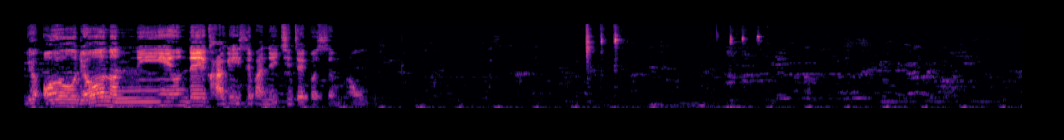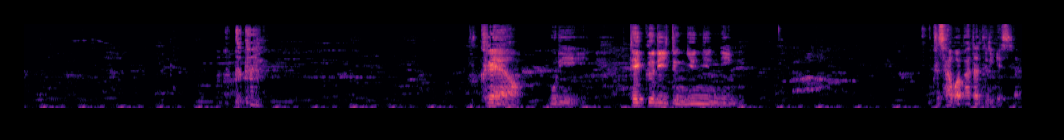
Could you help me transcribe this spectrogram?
려, 어, 려원 언니 해운대 가게 있어 봤네. 진짜 예뻤음. 어 그래요. 우리 댓글 1등 윤유님. 그 사과 받아드리겠어요.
